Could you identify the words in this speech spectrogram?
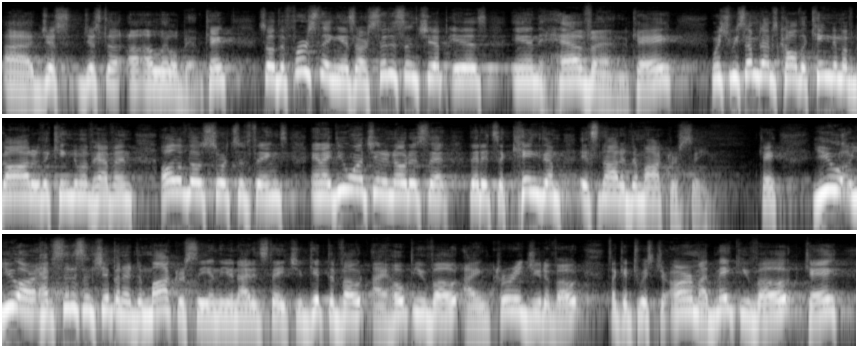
uh, just, just a, a little bit, okay? So the first thing is our citizenship is in heaven, okay? Which we sometimes call the kingdom of God or the kingdom of heaven, all of those sorts of things. And I do want you to notice that, that it's a kingdom, it's not a democracy. Okay? You, you are, have citizenship in a democracy in the United States. You get to vote. I hope you vote. I encourage you to vote. If I could twist your arm, I'd make you vote. Okay?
